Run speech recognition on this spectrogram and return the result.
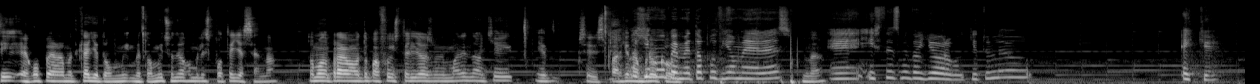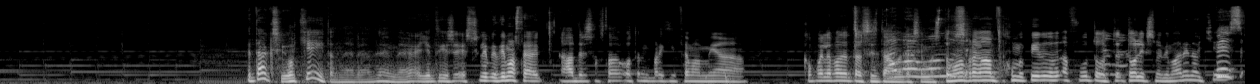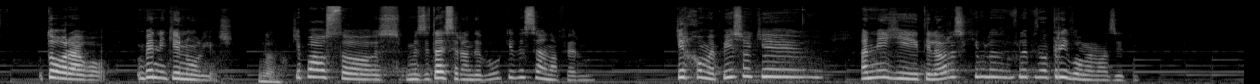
Εσύ, εγώ πραγματικά για το, Μι- με το Μίτσο δεν έχω μιλήσει ποτέ για σένα. Το μόνο πράγμα που του είπα αφού είσαι τελειώσει με τη Μαρίνα, οκ, γιατί ξέρεις, υπάρχει ένα Όχι, μου bro code. είπε μετά από δύο μέρες, Ναι. ε, ήρθες με τον Γιώργο και του λέω. Ε, και. Εντάξει, οκ ήταν, ρε. Δεν είναι. Γιατί εσύ λέει, επειδή είμαστε άντρες, αυτά όταν υπάρχει θέμα μια κοπέλα πάντα τα συζητάμε Αλλά μεταξύ μας. Το όμως- μόνο πράγμα που έχουμε πει αφού το, το, το έληξες με τη Μαρίνα, οκ. Πες τώρα εγώ, μπαίνει καινούριος. Ναι. Και πάω στο. με ζητάει σε ραντεβού και δεν σε αναφέρνω. Και έρχομαι πίσω και ανοίγει η τηλεόραση και βλέπεις να τρίβομαι μαζί του.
